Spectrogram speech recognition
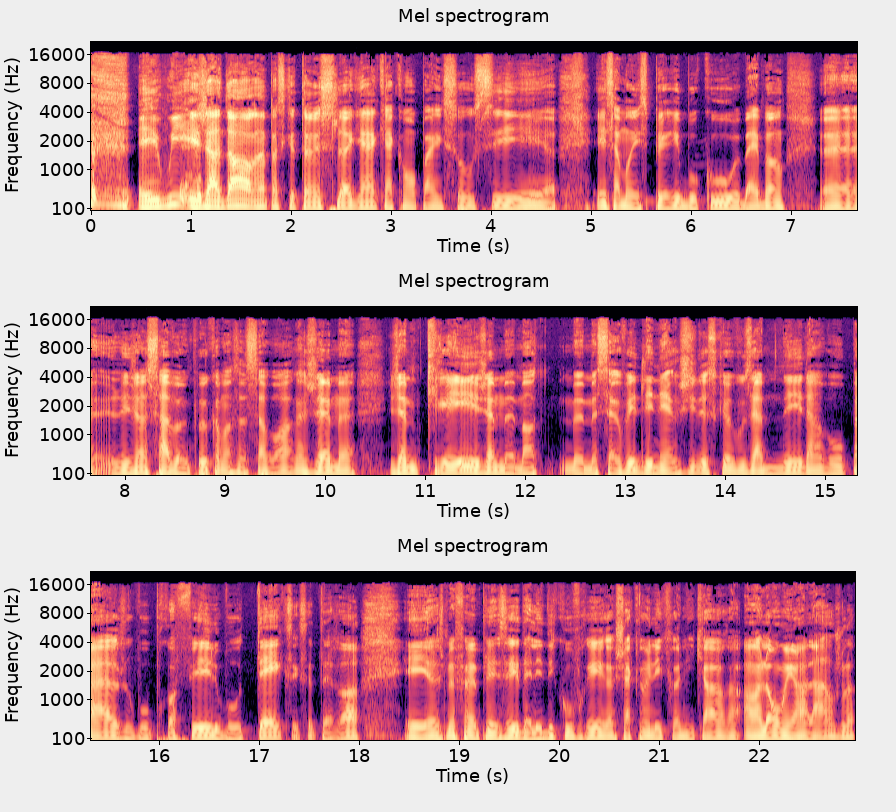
Et oui, et j'adore, hein, parce que tu as un slogan qui accompagne ça aussi, et, euh, ça m'a inspiré beaucoup. Ben bon, euh, les gens savent un peu comment se savoir. J'aime, j'aime créer, j'aime me, servir de l'énergie de ce que vous amenez dans vos pages, ou vos profils, ou vos textes, etc. Et euh, je me fais un plaisir d'aller découvrir euh, chacun des chroniqueurs en en long et en large. Là.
